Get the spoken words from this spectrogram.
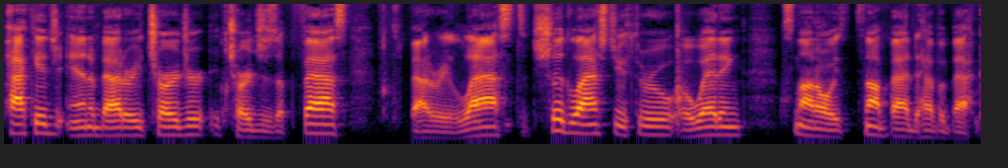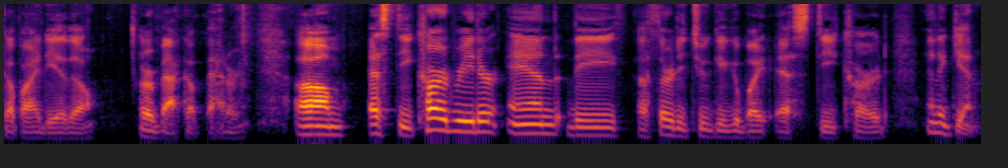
package and a battery charger. It charges up fast. Battery lasts. It should last you through a wedding. It's not always. It's not bad to have a backup idea though, or a backup battery. Um, SD card reader and the 32 gigabyte SD card. And again,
